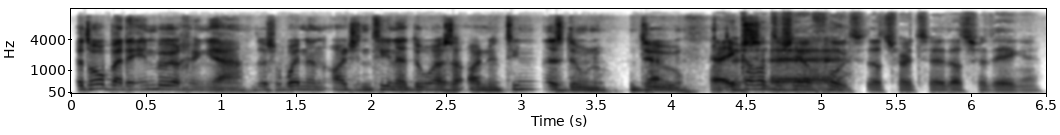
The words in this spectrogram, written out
Het hoort bij de inburgering, ja. Dus when in Argentina, do as the Argentinians do. do. Ja, ja ik dus, kan het dus heel goed, dat soort, dat soort dingen.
